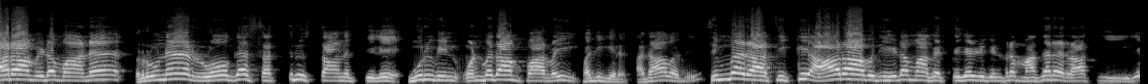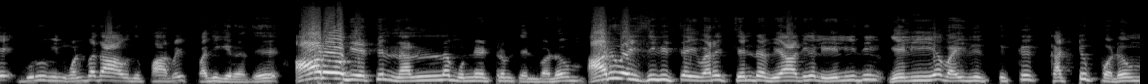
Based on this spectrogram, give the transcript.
ஆறாம் இடமான ருண ரோக சத்ருஸ்தானத்திலே குருவின் ஒன்பதாம் பார்வை பதிகிறது. அதாவது சிம்ம ராசிக்கு ஆறாவது இடமாக திகழ்கின்ற மகர ராசியிலே குருவின் ஒன்பதாவது பார்வை பதிகிறது. ஆரோக்கியத்தில் நல்ல முன்னேற்றம் தென்படும். அறுவை சிகிச்சை வரை சென்ற வியாதிகள் எளிதில் எளிய வைத்தியத்துக்கு கட்டுப்படும்.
